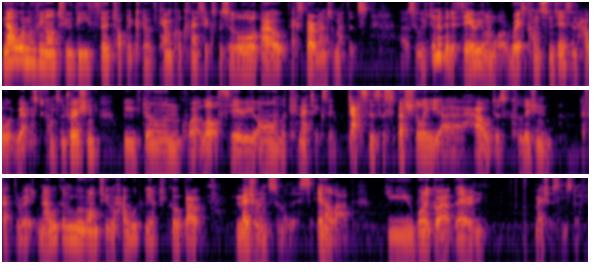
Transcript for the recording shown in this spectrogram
now we're moving on to the third topic of chemical kinetics, which is all about experimental methods. Uh, so we've done a bit of theory on what a rate constant is and how it reacts to concentration. We've done quite a lot of theory on the kinetics of gases, especially. Uh, how does collision affect the rate? Now we're going to move on to how would we actually go about measuring some of this in a lab. You want to go out there and measure some stuff.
